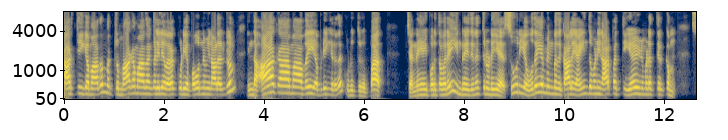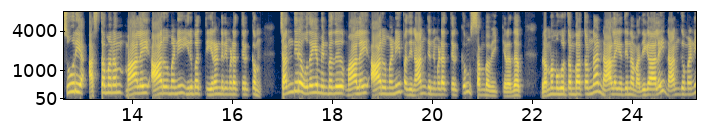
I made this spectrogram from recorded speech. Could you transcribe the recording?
கார்த்திகை மாதம் மற்றும் மாக மாதங்களிலே வரக்கூடிய பௌர்ணமி நாள் என்றும் இந்த ஆகாமாவை அப்படிங்கிறத கொடுத்திருப்பார். சென்னையை பொறுத்தவரை இன்றைய தினத்தினுடைய சூரிய உதயம் என்பது காலை ஐந்து மணி நாற்பத்தி ஏழு நிமிடத்திற்கும் சூரிய அஸ்தமனம் மாலை ஆறு மணி இருபத்தி இரண்டு நிமிடத்திற்கும் சந்திர உதயம் என்பது மாலை ஆறு மணி பதினான்கு நிமிடத்திற்கும் சம்பவிக்கிறது. பிரம்ம முகூர்த்தம் பார்த்தோம்னா நாளைய தினம் அதிகாலை நான்கு மணி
